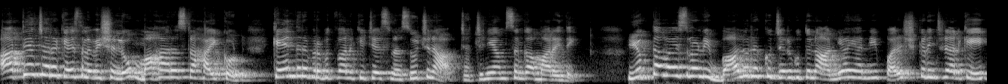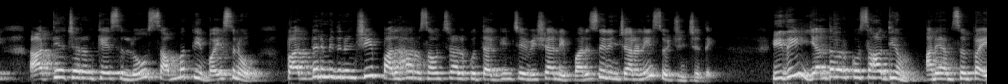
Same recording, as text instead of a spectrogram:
అత్యాచార కేసుల విషయంలో మహారాష్ట్ర హైకోర్టు కేంద్ర ప్రభుత్వానికి చేసిన సూచన చర్చనీయాంశంగా మారింది. యుక్త వయసులోని బాలురకు జరుగుతున్న అన్యాయాన్ని పరిష్కరించడానికి అత్యాచారం కేసుల్లో సమ్మతి వయసును పద్దెనిమిది నుంచి పదహారు సంవత్సరాలకు తగ్గించే విషయాన్ని పరిశీలించాలని సూచించింది. ఇది ఎంతవరకు సాధ్యం అనే అంశంపై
